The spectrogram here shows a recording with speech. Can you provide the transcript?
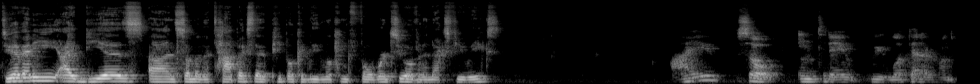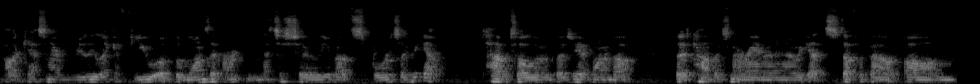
Do you have any ideas on some of the topics that people could be looking forward to over the next few weeks? I so in today we looked at everyone's podcast and I really like a few of the ones that aren't necessarily about sports. Like we got topics all over the place. We have one about the conflicts in Iran right now. We got stuff about um,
